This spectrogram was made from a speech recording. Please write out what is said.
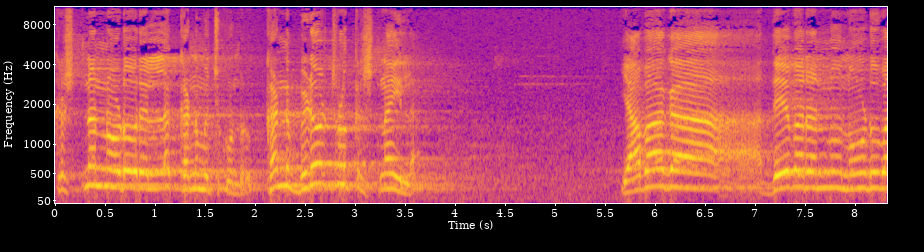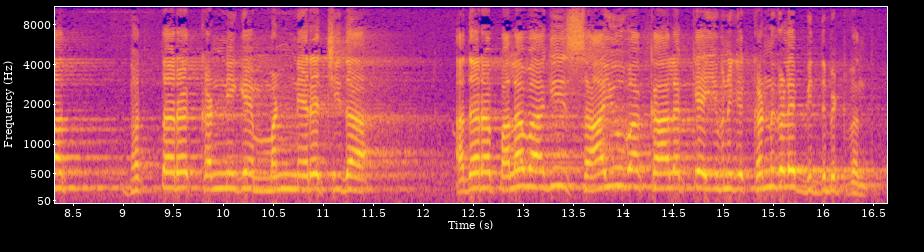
ಕೃಷ್ಣನ್ ನೋಡೋರೆಲ್ಲ ಕಣ್ಣು ಮುಚ್ಕೊಂಡ್ರು ಕಣ್ಣು ಬಿಡೋಷ್ಟ್ರೊಳಗೆ ಕೃಷ್ಣ ಇಲ್ಲ. ಯಾವಾಗ ದೇವರನ್ನು ನೋಡುವ ಭಕ್ತರ ಕಣ್ಣಿಗೆ ಮಣ್ಣೆರಚಿದ, ಅದರ ಫಲವಾಗಿ ಸಾಯುವ ಕಾಲಕ್ಕೆ ಇವನಿಗೆ ಕಣ್ಣುಗಳೇ ಬಿದ್ದು ಬಿಟ್ಟು ಬಂತು.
